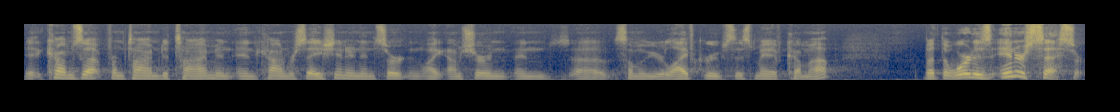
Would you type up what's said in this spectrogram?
It comes up from time to time in, in conversation and in certain, like I'm sure in, in uh, some of your life groups this may have come up. But the word is intercessor.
